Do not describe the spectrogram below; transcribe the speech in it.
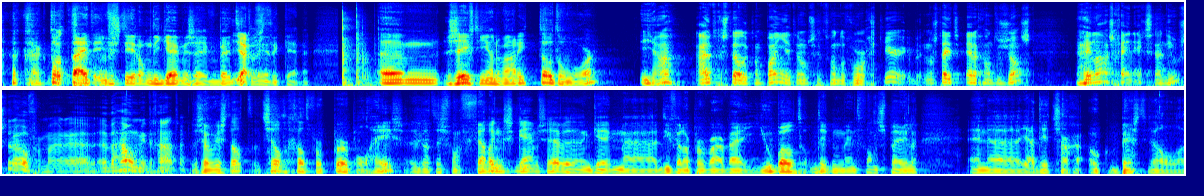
ga ik toch tijd investeren om die game eens even beter Juist. te leren kennen. Ehm, 17 januari, Total War. Ja, uitgestelde campagne ten opzichte van de vorige keer. Ik ben nog steeds erg enthousiast. Helaas geen extra nieuws erover, maar eh, we houden hem in de gaten. Zo is dat. Hetzelfde geldt voor Purple Haze. Dat is van Phalanx Games. Hè. Een game eh, developer waar wij U-Boat op dit moment van spelen. En eh, ja, dit zag er ook best wel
